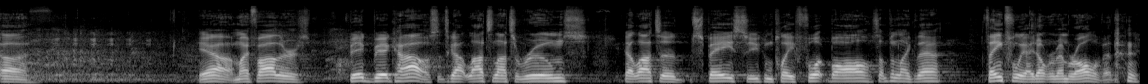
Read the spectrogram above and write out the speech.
Uh, yeah, my father's big, big house. It's got lots and lots of rooms, got lots of space so you can play football, something like that. Thankfully, I don't remember all of it.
